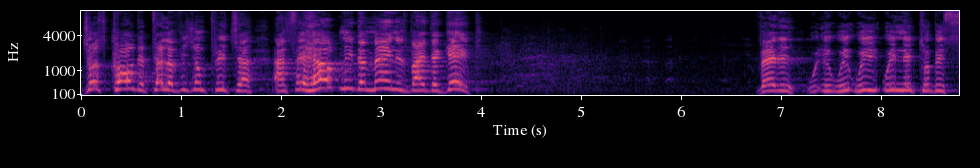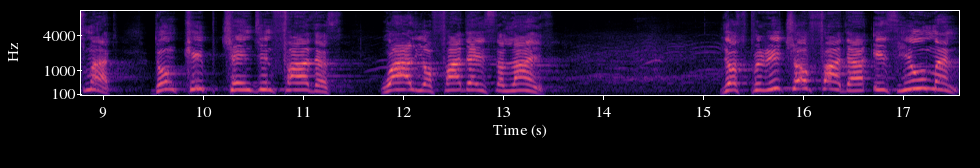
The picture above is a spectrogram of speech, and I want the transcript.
just call the television preacher and say, Help me, the man is by the gate. Very, we, we, we need to be smart. Don't keep changing fathers while your father is alive. Your spiritual father is human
